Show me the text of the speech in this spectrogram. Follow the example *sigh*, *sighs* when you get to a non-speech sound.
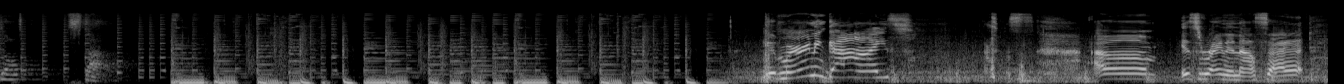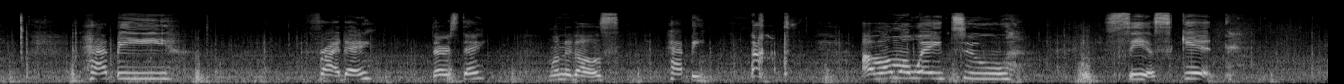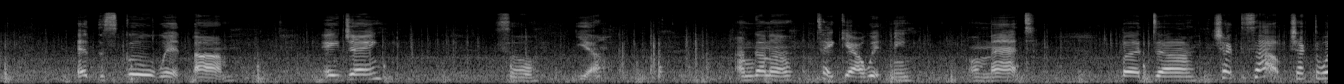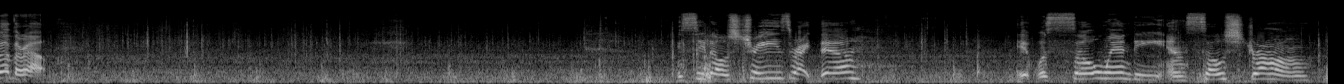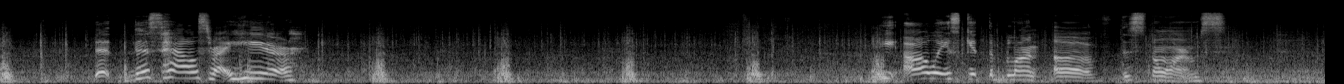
don't stop. Good morning, guys. um, it's raining outside. Happy Friday, Thursday, one of those. Happy. *laughs* I'm on my way to see a skit at the school with um, AJ. So, yeah. I'm gonna take y'all with me on that. But uh, check this out. Check the weather out. You see those trees right there? It was so windy and so strong that this house right here he always get the blunt of the storms.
